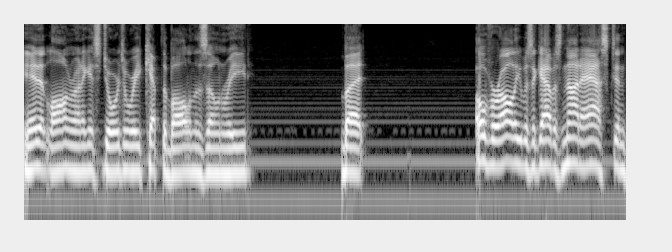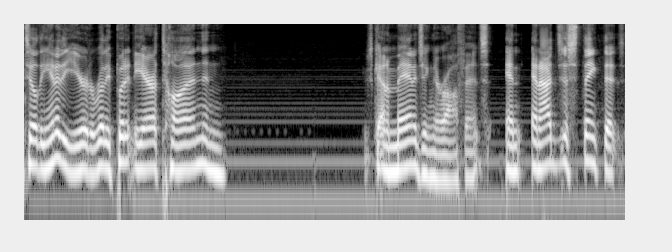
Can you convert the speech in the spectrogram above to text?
He had that long run against Georgia where he kept the ball in the zone read. But overall, he was a guy was not asked until the end of the year to really put it in the air a ton and was kind of managing their offense. And and I just think that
